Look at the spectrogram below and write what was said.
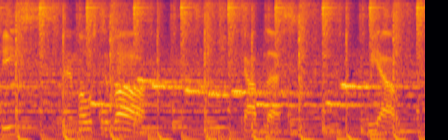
Peace, and most of all, God bless. We out.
